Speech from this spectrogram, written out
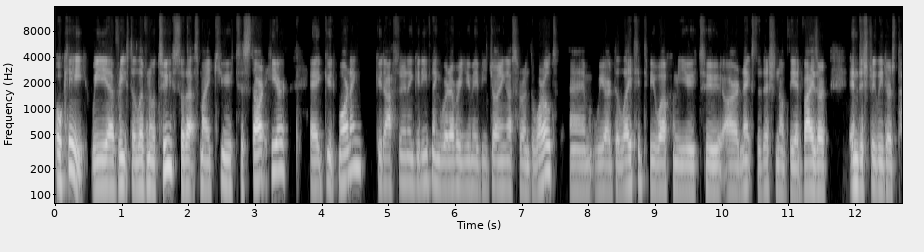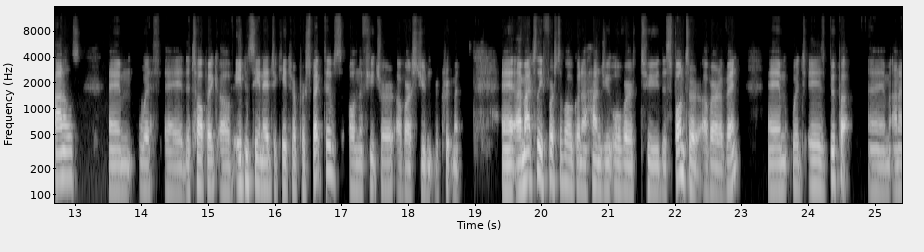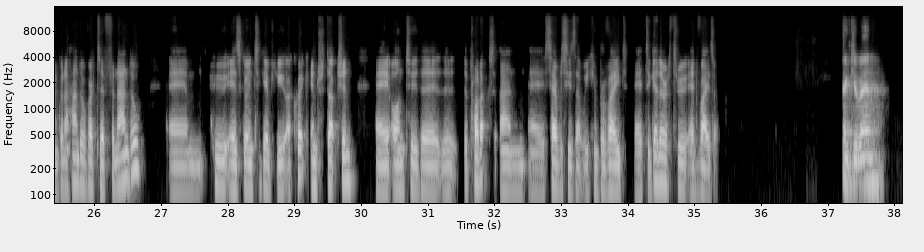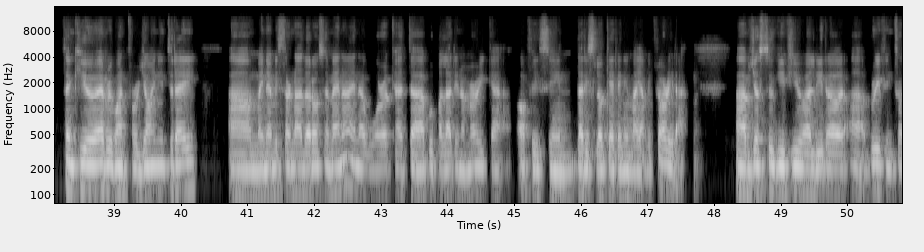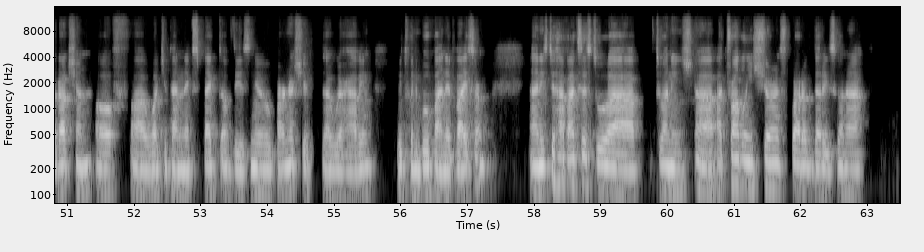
Okay, we have reached 11.02, so that's my cue to start here. Uh, good morning, good afternoon, and good evening, wherever you may be joining us around the world. Um, we are delighted to be welcoming you to our next edition of the Advisor Industry Leaders panels um, with uh, the topic of agency and educator perspectives on the future of our student recruitment. Uh, I'm actually, first of all, going to hand you over to the sponsor of our event, um, which is Bupa. Um, and I'm going to hand over to Fernando, um, who is going to give you a quick introduction uh, onto the, the, the, products and uh, services that we can provide uh, together through Advisor. Thank you, Ben. Thank you, everyone, for joining today. Um, my name is Fernando Rosemena, and I work at the Bupa Latin America office in, that is located in Miami, Florida. Uh, just to give you a little uh, brief introduction of uh, what you can expect of this new partnership that we're having between Bupa and Advisor, and is to have access to a to an uh, a travel insurance product that is gonna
